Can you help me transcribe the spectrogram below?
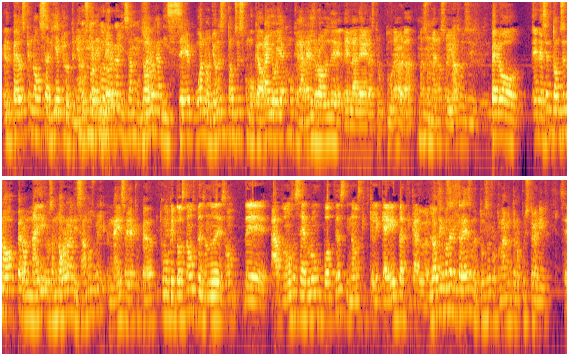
El pedo es que no sabía que lo teníamos No- que no- no vender. lo organizamos. No lo organicé. Bueno, yo en ese entonces, como que ahora yo ya como que agarré el rol de, de la, de la estructura, ¿verdad? Más o menos soy yo. Sí, sí. Pero en ese entonces no, pero nadie, o sea, no organizamos, güey. Nadie sabía qué pedo. Como que todos estamos pensando de eso, de, ah, pues vamos a hacerlo un podcast y nada más que, que le caiga y platicar, güey. Lo dijimos el 3, donde tú desafortunadamente no pudiste venir. Sí.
